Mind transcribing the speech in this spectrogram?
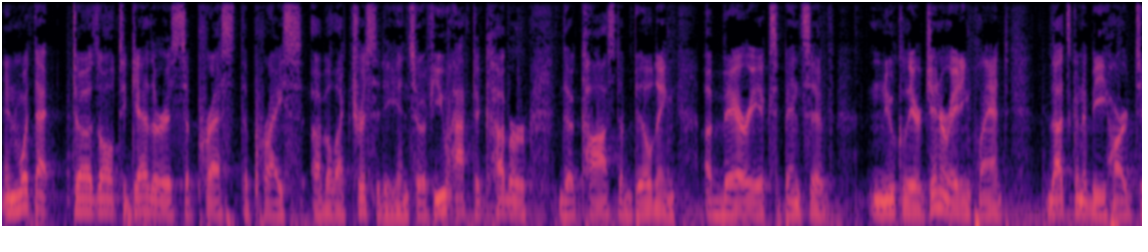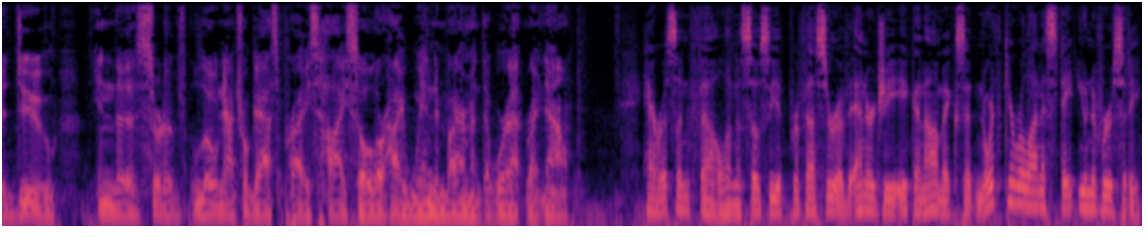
And what that does altogether is suppress the price of electricity. And so if you have to cover the cost of building a very expensive nuclear generating plant, that's going to be hard to do in the sort of low natural gas price, high solar, high wind environment that we're at right now. Harrison Fell, an associate professor of energy economics at North Carolina State University.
